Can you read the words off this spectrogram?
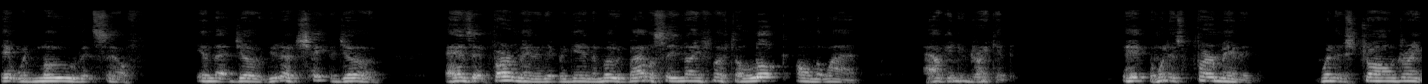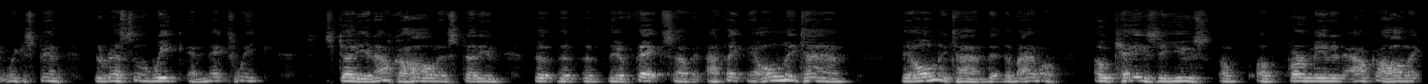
It would move itself in that jug. You don't shake the jug. As it fermented, it began to move. The Bible says you're not supposed to look on the wine. How can you drink it? it? When it's fermented, when it's strong drink, we can spend the rest of the week and next week studying alcohol and studying the, the, the, the effects of it. I think the only time, the only time that the Bible okays the use of, of fermented alcoholic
